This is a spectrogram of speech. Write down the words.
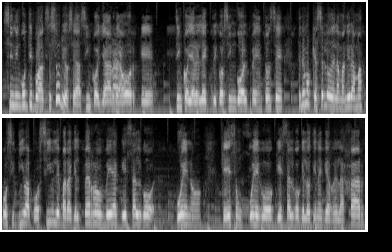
sin ningún tipo de accesorio, o sea, sin collar de ahorque, sin collar eléctrico, sin golpe. Entonces, tenemos que hacerlo de la manera más positiva posible para que el perro vea que es algo bueno, que es un juego, que es algo que lo tiene que relajar.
